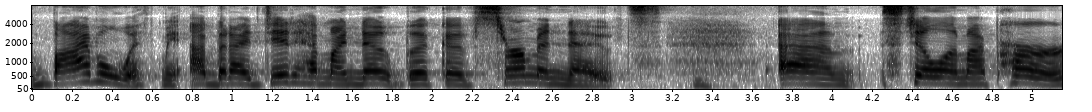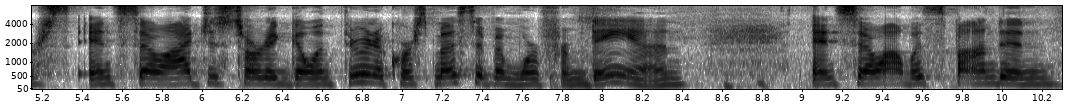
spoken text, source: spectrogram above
Bible with me, but I did have my notebook of sermon notes um, still in my purse. And so I just started going through, and of course, most of them were from Dan. And so I was finding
